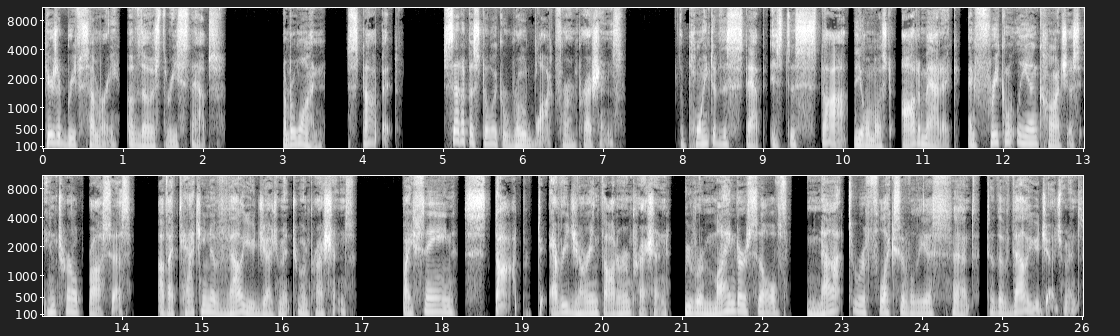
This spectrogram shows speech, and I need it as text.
here's a brief summary of those three steps. Number one, stop it. Set up a stoic roadblock for impressions. The point of this step is to stop the almost automatic and frequently unconscious internal process of attaching a value judgment to impressions. By saying stop to every jarring thought or impression, we remind ourselves not to reflexively assent to the value judgment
